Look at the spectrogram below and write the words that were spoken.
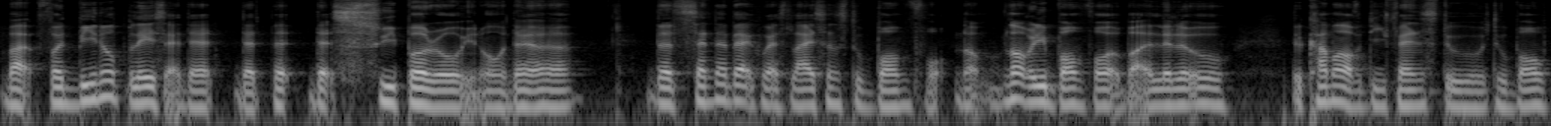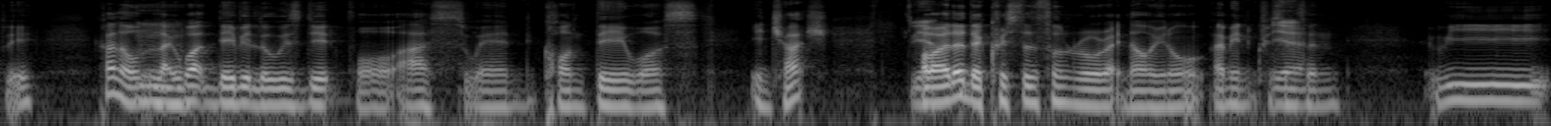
but Fabinho plays at that that that, that sweeper role. You know, the the centre back who has license to bomb for not not really bomb forward, but a little to come out of defense to to ball play, kind of like Mm. what David Luiz did for us when Conte was in charge yeah. or rather the Christensen role right now, you know. I mean Yeah. Christensen we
